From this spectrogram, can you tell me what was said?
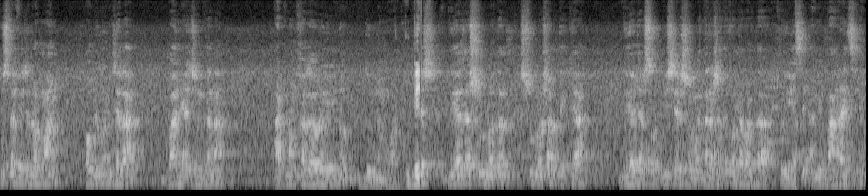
মুস্তাফিজুর রহমান হবিগঞ্জ জেলা বানিয়াচুন থানা আট নং খাগাউর ইউনিয়ন দুই নম্বর দুই হাজার ষোলো ষোলো সাল থেকে দুই হাজার চব্বিশের সময় তার সাথে কথাবার্তা হয়ে আছে আমি বাহারাই ছিলাম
